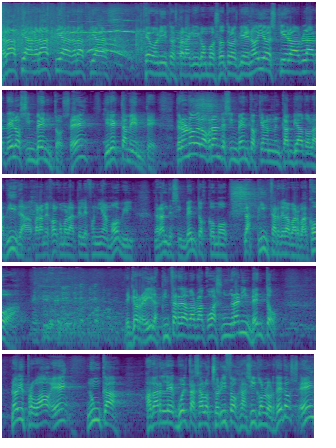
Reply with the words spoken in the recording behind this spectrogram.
Gracias, gracias, gracias. Qué bonito estar aquí con vosotros. Bien, hoy os quiero hablar de los inventos, ¿eh? Directamente. Pero no de los grandes inventos que han cambiado la vida, para mejor como la telefonía móvil. Grandes inventos como las pinzas de la barbacoa. ¿De qué os reí? Las pinzas de la barbacoa es un gran invento. ¿No habéis probado, eh? Nunca a darle vueltas a los chorizos así con los dedos, ¿eh?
